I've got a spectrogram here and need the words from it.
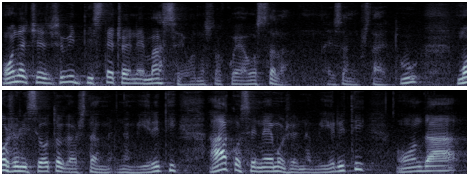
Onda će se vidjeti stečajne mase, odnosno koja je ostala, ne znam šta je tu, može li se od toga šta namiriti. A ako se ne može namiriti, onda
